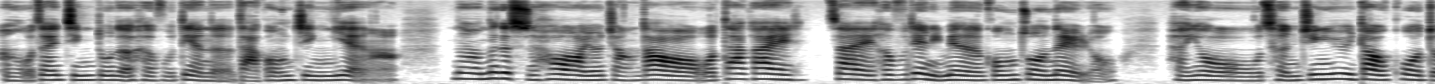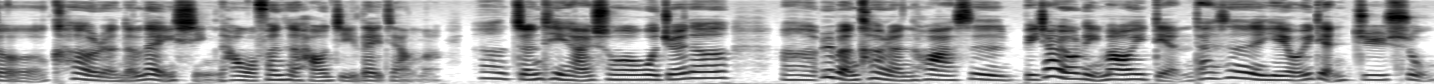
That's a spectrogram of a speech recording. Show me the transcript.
嗯，我在京都的和服店的打工经验啊。那那个时候啊，有讲到我大概在和服店里面的工作内容，还有我曾经遇到过的客人的类型，然后我分成好几类这样嘛。那整体来说，我觉得，嗯，日本客人的话是比较有礼貌一点，但是也有一点拘束。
